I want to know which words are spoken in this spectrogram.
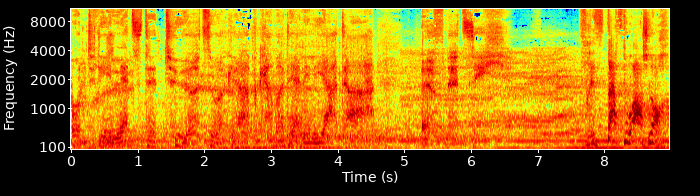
und die letzte Tür zur Grabkammer der Liliata öffnet sich. Friss das, du Arschloch!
